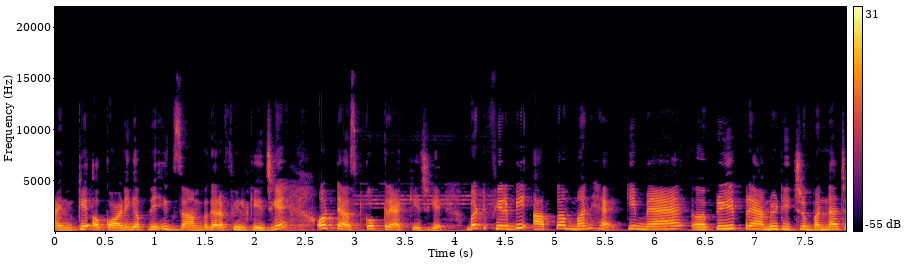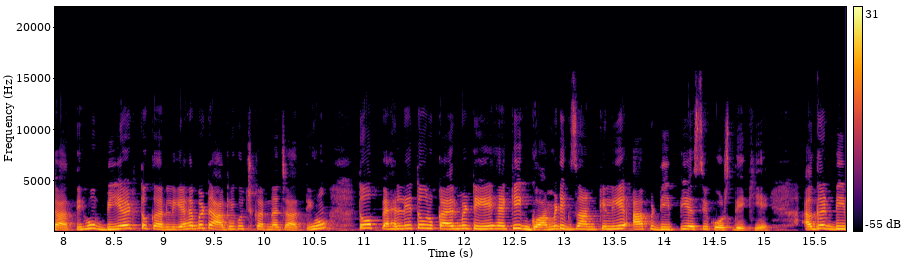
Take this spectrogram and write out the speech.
लाइन के अकॉर्डिंग अपने एग्ज़ाम वगैरह फिल कीजिए और टेस्ट को क्रैक कीजिए। बट फिर भी आपका मन है कि मैं प्री प्राइमरी टीचर बनना चाहती हूँ बी तो कर लिया है बट आगे कुछ करना चाहती हूँ तो पहले तो रिक्वायरमेंट ये है कि गवर्नमेंट एग्ज़ाम के लिए आप डी कोर्स देखिए। अगर डी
